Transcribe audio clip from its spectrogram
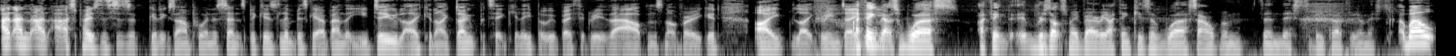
and, and, and I suppose this is a good example in a sense because Limp Bizkit are a band that you do like, and I don't particularly, but we both agree that album's not very good. I like Green Day. I think that's worse. I think results may vary. I think is a worse album than this, to be perfectly honest. Well,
